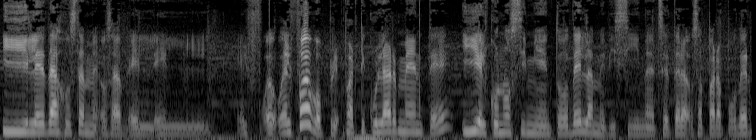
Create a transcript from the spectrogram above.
y le da justamente, o sea, el, el, el, el fuego particularmente y el conocimiento de la medicina, etcétera, o sea, para poder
